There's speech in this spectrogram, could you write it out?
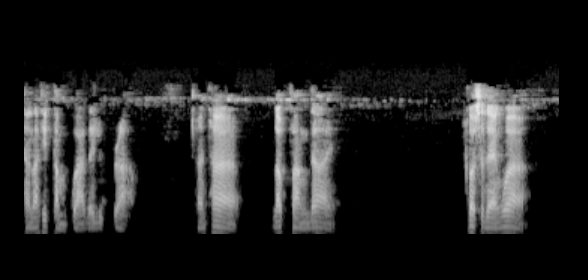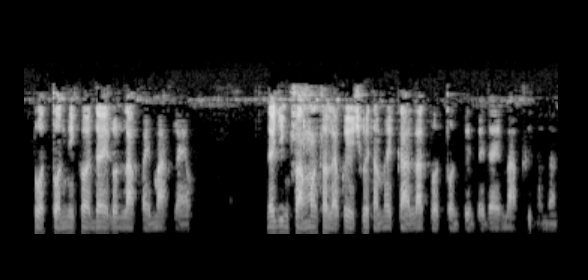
ฐานะที่ต่ำกว่าได้หรือเปล่า ถ้ารับฟังได้ ก็แสดงว่าตัวตนนี้ก็ได้ลดละไปมากแล้ว และยิ่งฟังมากเท่าไหร่ก็จะช่วยทำให้การละตัวตนเป็นไปได้มากขึ้นเท่านั้น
